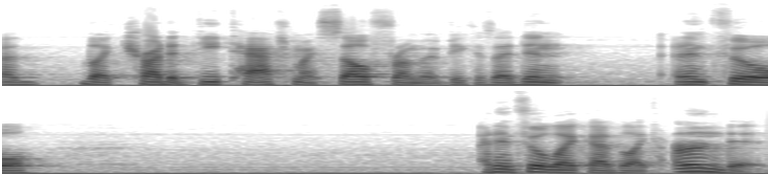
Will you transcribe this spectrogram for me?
I'd like try to detach myself from it because I didn't I didn't feel I didn't feel like I've like earned it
